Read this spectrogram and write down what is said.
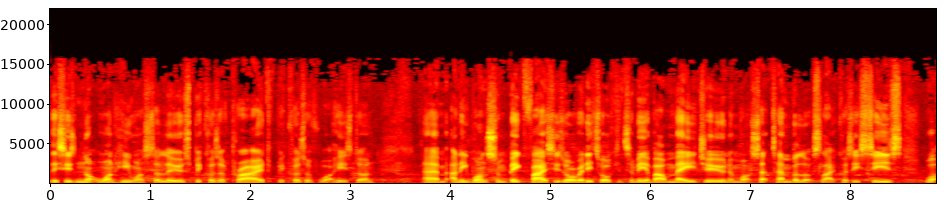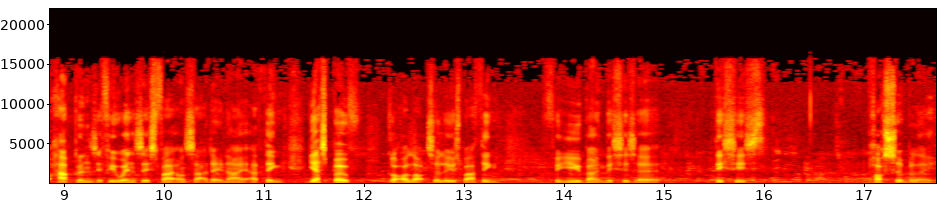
this is not one he wants to lose because of pride, because of what he's done. Um, and he wants some big fights. He's already talking to me about May, June, and what September looks like because he sees what happens if he wins this fight on Saturday night. I think yes, both got a lot to lose, but I think for Eubank, this is a this is possibly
